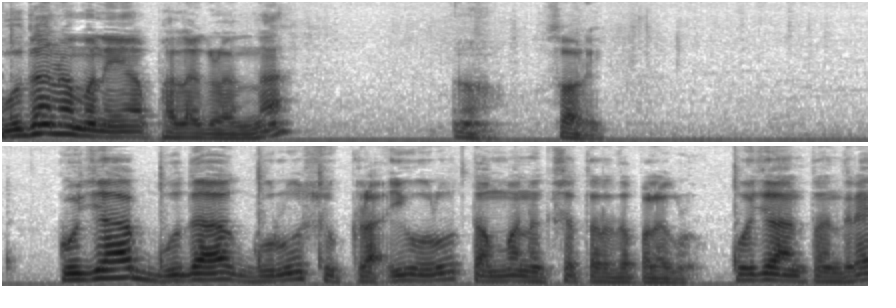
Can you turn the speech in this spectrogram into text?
ಬುಧನ ಮನೆಯ ಫಲಗಳನ್ನು ಸಾರಿ ಕುಜ, ಬುಧ, ಗುರು, ಶುಕ್ರ, ಇವರು ತಮ್ಮ ನಕ್ಷತ್ರದ ಫಲಗಳು. ಕುಜ ಅಂತಂದರೆ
